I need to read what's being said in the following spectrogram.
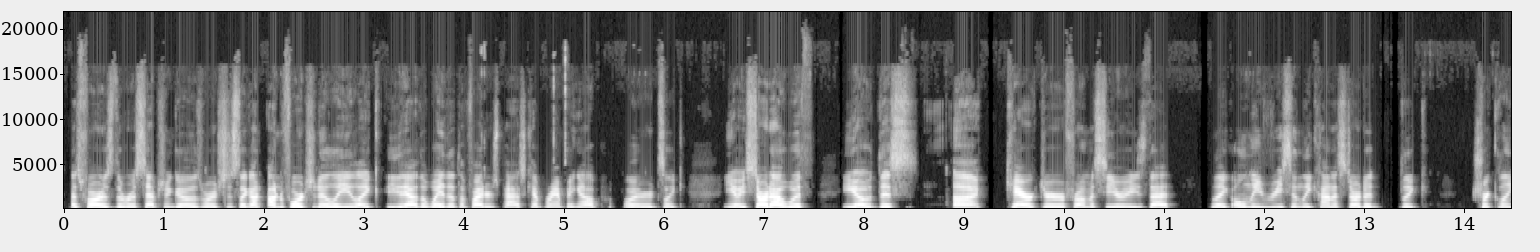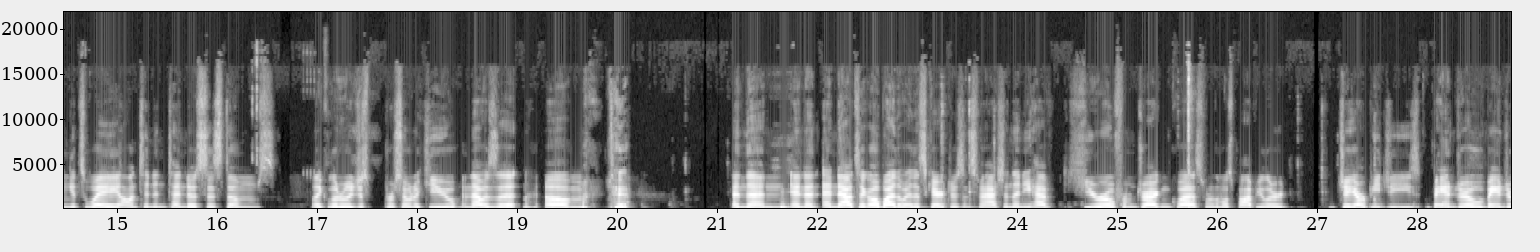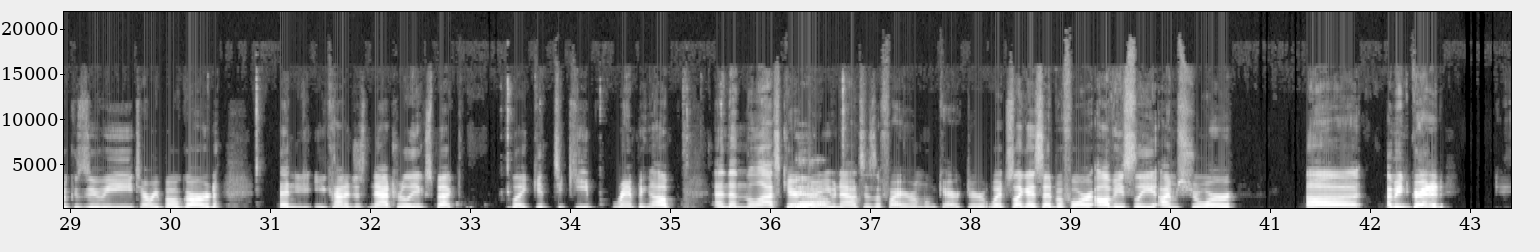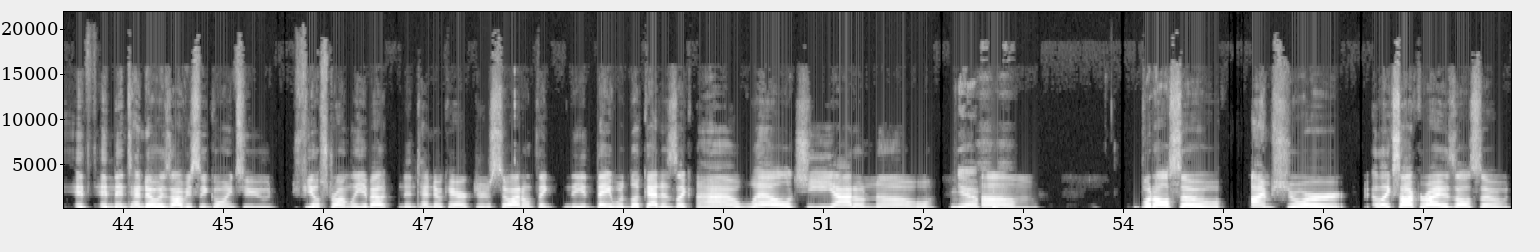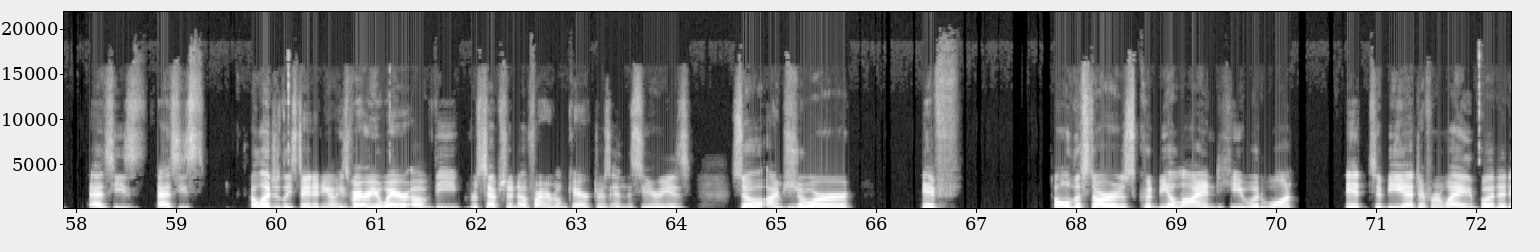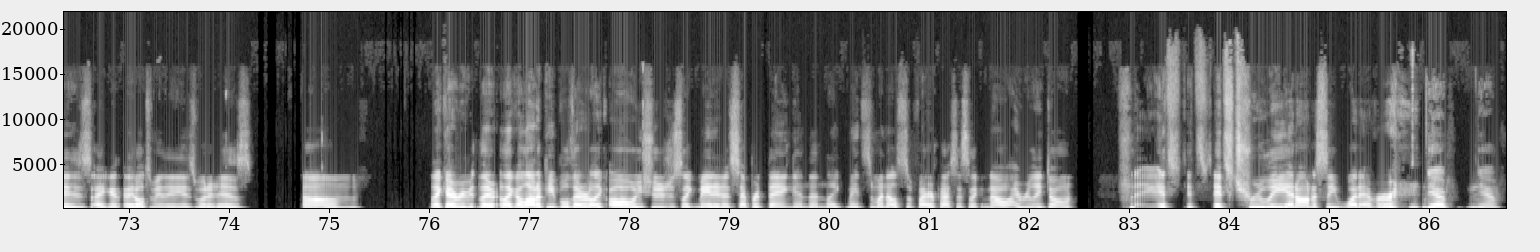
as far as the reception goes, where it's just like, un- unfortunately, like yeah, the way that the Fighters Pass kept ramping up, where it's like, you know, you start out with you know this uh character from a series that like only recently kind of started like trickling its way onto Nintendo systems. Like literally just Persona Q, and that was it. Um, Yeah. And then and then and now it's like, oh, by the way, this character's in Smash. And then you have Hero from Dragon Quest, one of the most popular JRPGs. Banjo, Banjo Kazooie, Terry Bogard, and you, you kind of just naturally expect like it to keep ramping up. And then the last character Yeah. you announce is a Fire Emblem character, which, like I said before, obviously I'm sure. Uh, I mean, granted, it, it Nintendo is obviously going to feel strongly about Nintendo characters, so I don't think they, they would look at it as like, ah, well, gee, I don't know. yeah, Um, but also, I'm sure, like Sakurai is also as he's as he's allegedly stated, you know, he's very aware of the reception of Fire Emblem characters in the series. So I'm sure if all the stars could be aligned, he would want it to be a different way. But it is, I guess, it ultimately is what it is. Um, like every like a lot of people that are like, oh, you should have just like made it a separate thing and then like made someone else a fire pass. It's like, no, I really don't. it's it's it's truly and honestly whatever. yeah, yeah.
